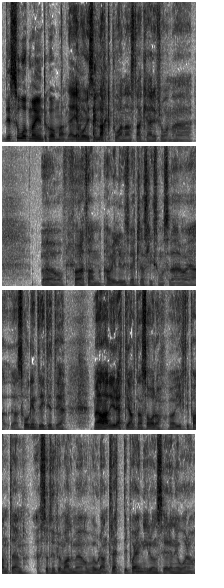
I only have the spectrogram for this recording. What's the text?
Det såg man ju inte komma. Nej, jag var ju så lack på honom när han stack härifrån. eh, eh, För att han, han ville utvecklas liksom och sådär. Och jag, jag såg inte riktigt det. Men han hade ju rätt i allt han sa då. Och gick till Pantern, stod upp i Malmö och vad gjorde han? 30 poäng i grundserien i år. Och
